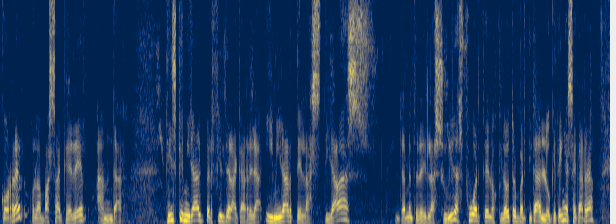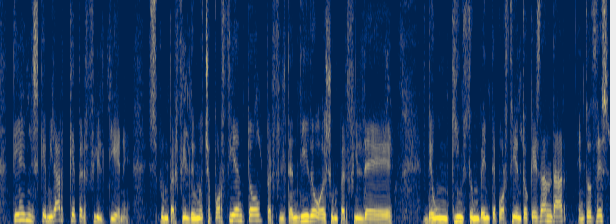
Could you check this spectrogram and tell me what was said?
correr o las vas a querer andar. Tienes que mirar el perfil de la carrera y mirarte las tiradas de las subidas fuertes, los kilómetros verticales, lo que tenga esa carrera, tienes que mirar qué perfil tiene. ¿Es un perfil de un 8%, perfil tendido, o es un perfil de, de un 15, un 20% que es de andar? Entonces,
